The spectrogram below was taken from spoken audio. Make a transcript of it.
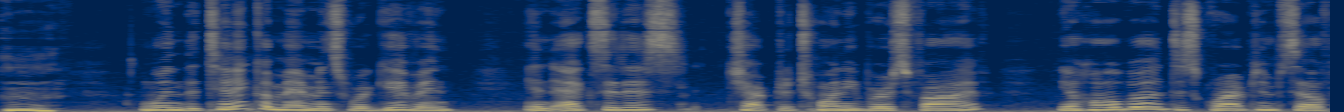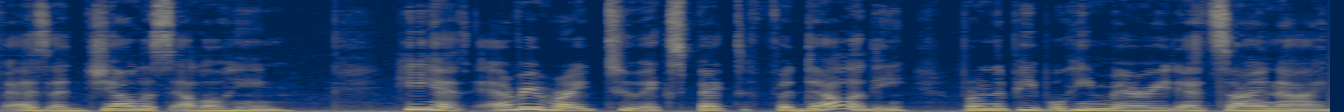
Hmm. When the Ten Commandments were given in Exodus chapter 20, verse 5, Jehovah described himself as a jealous Elohim. He has every right to expect fidelity from the people he married at Sinai.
